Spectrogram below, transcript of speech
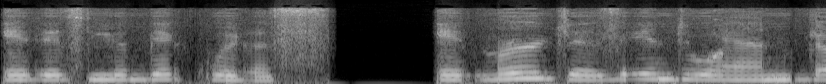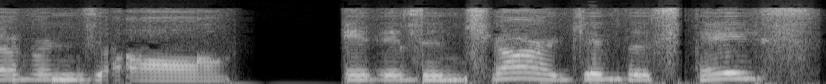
It is ubiquitous. It merges into and governs all. It is in charge of the space,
